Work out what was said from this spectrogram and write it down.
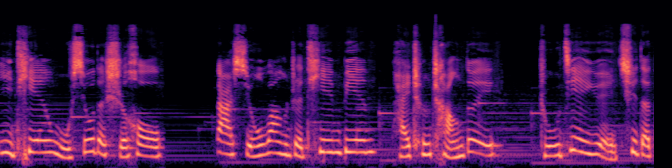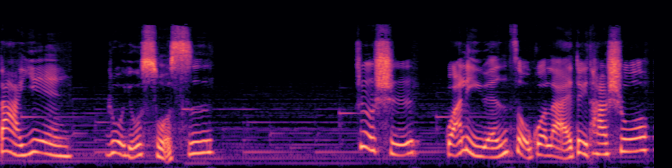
一天午休的时候。大熊望着天边排成长队、逐渐远去的大雁，若有所思。这时，管理员走过来对他说：“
